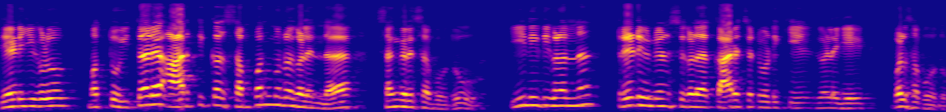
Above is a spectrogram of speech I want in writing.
ದೇಣಿಗೆಗಳು ಮತ್ತು ಇತರೆ ಆರ್ಥಿಕ ಸಂಪನ್ಮೂಲಗಳಿಂದ ಸಂಗ್ರಹಿಸಬಹುದು. ಈ ನಿಧಿಗಳನ್ನು ಟ್ರೇಡ್ ಯೂನಿಯನ್ಸ್ಗಳ ಕಾರ್ಯಚಟುವಟಿಕೆಗಳಿಗೆ ಬಳಸಬಹುದು.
